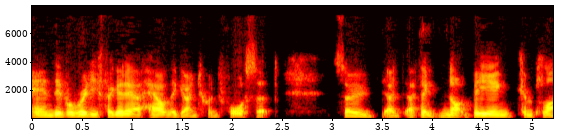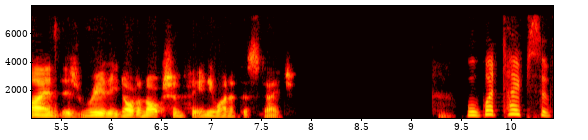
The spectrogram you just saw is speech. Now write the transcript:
and they've already figured out how they're going to enforce it. So I, I think not being compliant is really not an option for anyone at this stage. Well, what types of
